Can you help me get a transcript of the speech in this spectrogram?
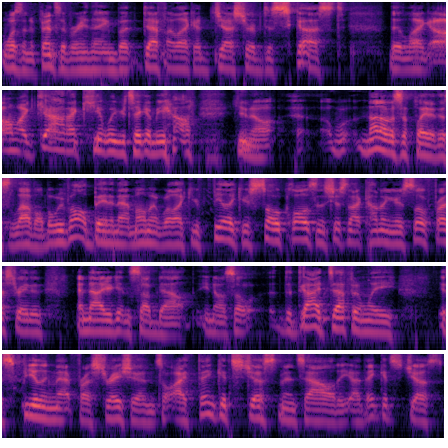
Wasn't offensive or anything, but definitely like a gesture of disgust. That like, oh my god, I can't believe you're taking me out. You know, none of us have played at this level, but we've all been in that moment where like you feel like you're so close and it's just not coming. You're so frustrated, and now you're getting subbed out. You know, so the guy definitely is feeling that frustration. So I think it's just mentality. I think it's just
